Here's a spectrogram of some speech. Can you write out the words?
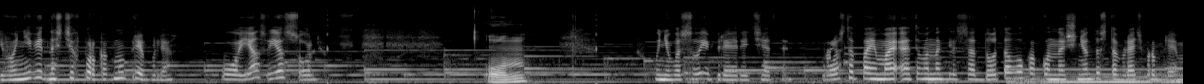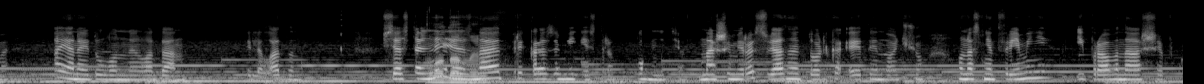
Его не видно с тех пор, как мы прибыли. О, я, я соль. Он У него свои приоритеты. Просто поймай этого наглеца до того, как он начнет доставлять проблемы. А я найду лунный ладан. Или ладан. Все остальные Ладан, наверно. знают приказы министра. Помните, наши миры связаны только этой ночью. У нас нет времени и права на ошибку.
